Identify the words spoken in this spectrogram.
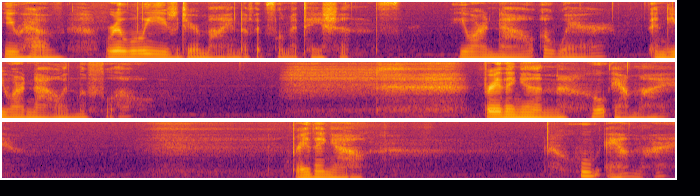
you have relieved your mind of its limitations. You are now aware and you are now in the flow. Breathing in, who am I? Breathing out, who am I?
